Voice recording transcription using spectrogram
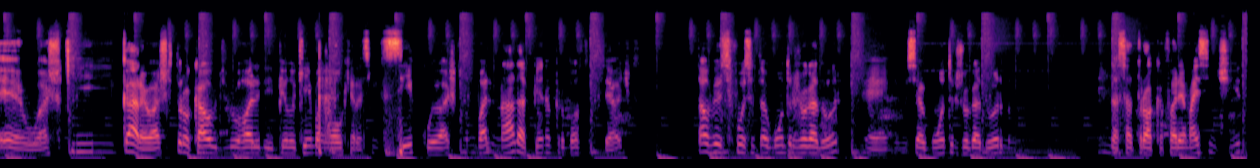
É, eu acho que, cara, eu acho que trocar o Drew Holiday pelo Kemba Walker assim, seco, eu acho que não vale nada a pena pro Boston Celtics. Talvez se fosse algum outro jogador, é, se algum outro jogador no, nessa troca faria mais sentido.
